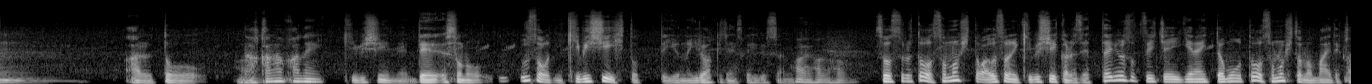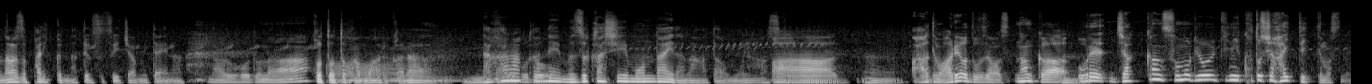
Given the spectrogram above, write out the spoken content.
ん。あるとなかなかね厳しいね。でその嘘に厳しい人っていうのいるわけじゃないですか樋口さん。みたいなはいはいはい。そうするとその人は嘘に厳しいから絶対に嘘ついちゃいけないって思うとその人の前で必ずパニックになって嘘ついちゃうみたいななるほどな。こととかもあるからなかなかね難しい問題だなとは思いますけど、ね、あうん。あーでもありがとうございます。なんか、うん。俺若干その領域に今年入っていってますね。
